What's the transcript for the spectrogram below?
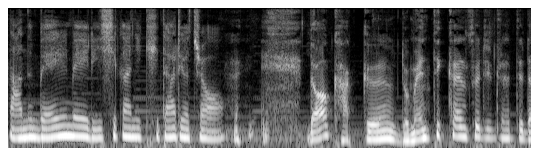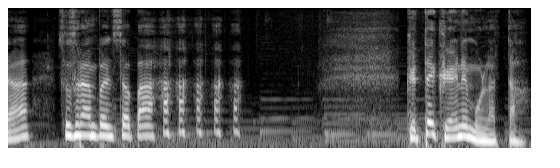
나는 매일매일 이 시간이 기다려져. 너 가끔 로맨틱한 소리를 하더라. 수술 한번 써봐. 그때 그 애는 몰랐다.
